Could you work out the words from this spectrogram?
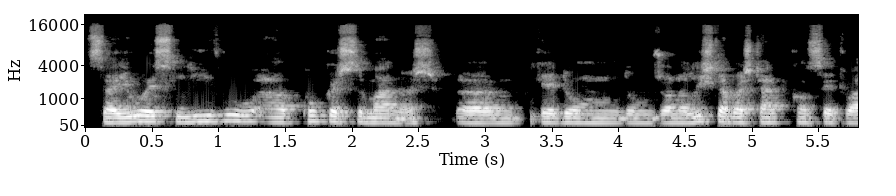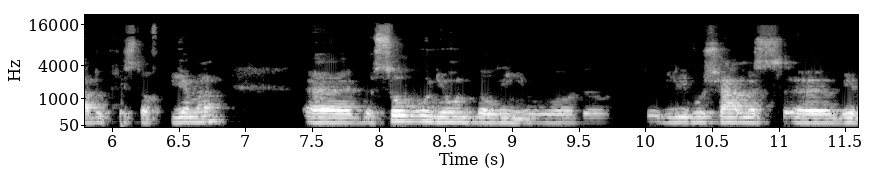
saiu esse livro há poucas semanas, um, que é de um, de um, jornalista bastante conceituado, Christoph Biermann, uh, sobre a União de Berlim. O, o livro chama-se uh, wir,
